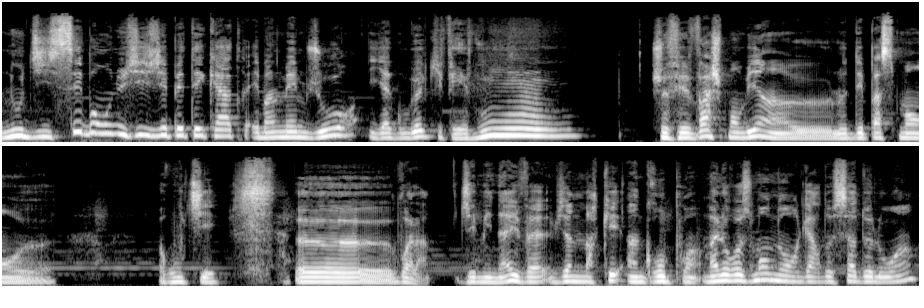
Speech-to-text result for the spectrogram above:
nous dit c'est bon, on utilise GPT-4, et ben le même jour, il y a Google qui fait je fais vachement bien le dépassement routier. voilà, Gemini vient de marquer un gros point. Malheureusement, nous on regarde ça de loin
